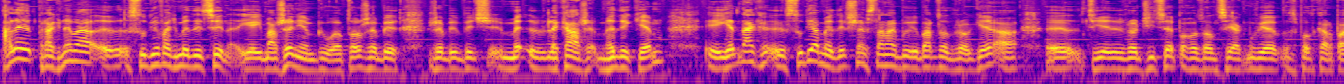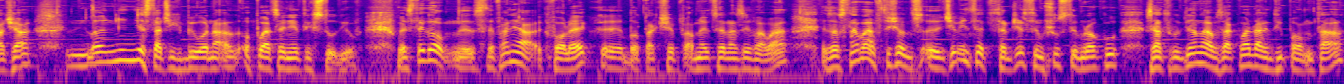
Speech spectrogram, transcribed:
ale pragnęła e, studiować medycynę. Jej marzeniem było to, żeby, żeby być me lekarzem, medykiem. E, jednak studia medyczne w Stanach były bardzo drogie, a rodzice pochodzący, jak mówię, z Podkarpacia, no, nie stać ich było na opłacenie tych studiów. Wobec tego Stefania Kwolek, bo tak się w Ameryce nazywała, została w 1946 roku zatrudniona w zakładach DuPonta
